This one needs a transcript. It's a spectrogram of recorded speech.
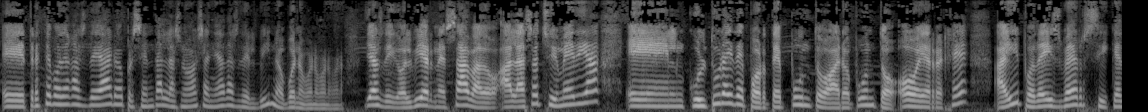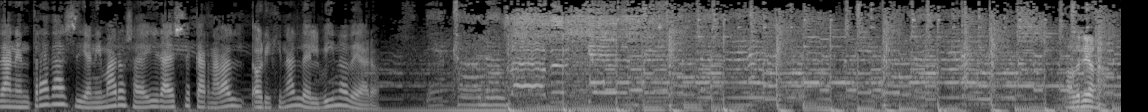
eh, 13 bodegas de Aro presentan las nuevas añadas del vino. Bueno, bueno, bueno, bueno. Ya os digo, el viernes, sábado a las ocho y media en cultura y deporte.aro.org, ahí podéis ver si quedan entradas y animaros a ir a ese carnaval original del vino de Aro. Adriana.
